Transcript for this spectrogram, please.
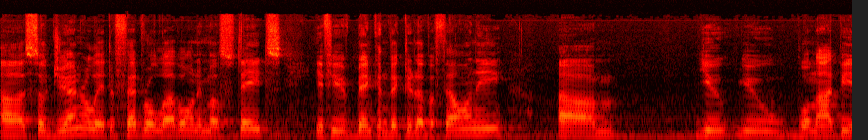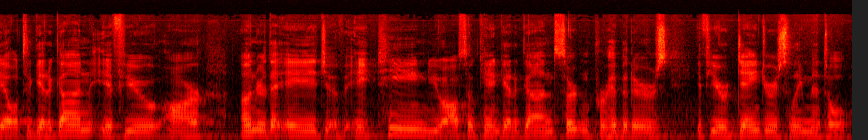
Uh, so generally at the federal level and in most states, if you've been convicted of a felony, um, you, you will not be able to get a gun. If you are under the age of 18, you also can't get a gun. Certain prohibitors, if you're dangerously mental,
